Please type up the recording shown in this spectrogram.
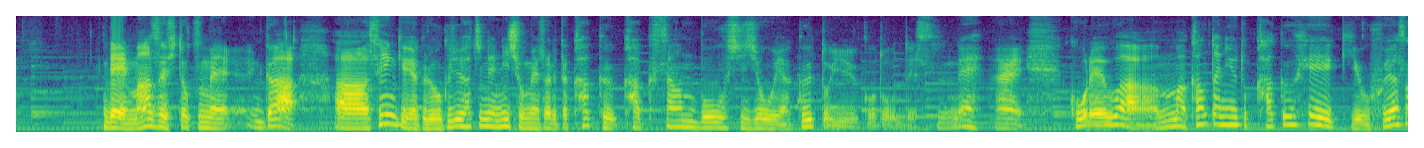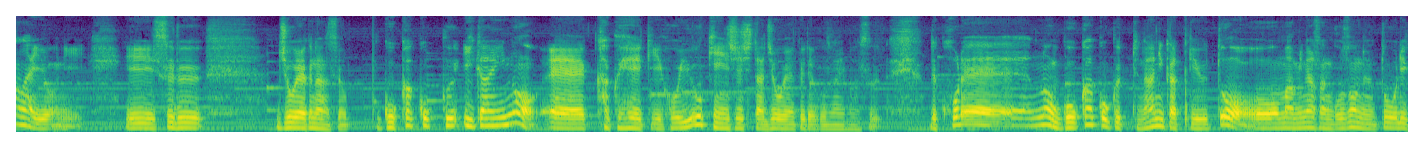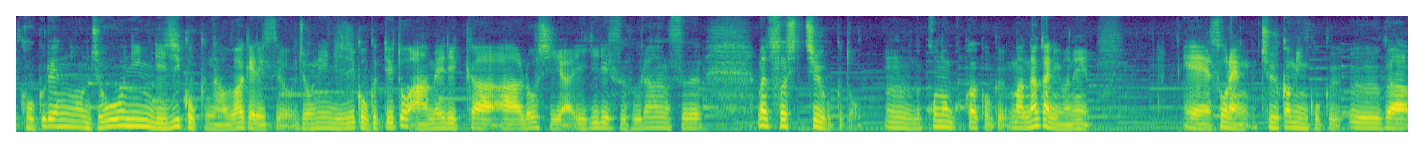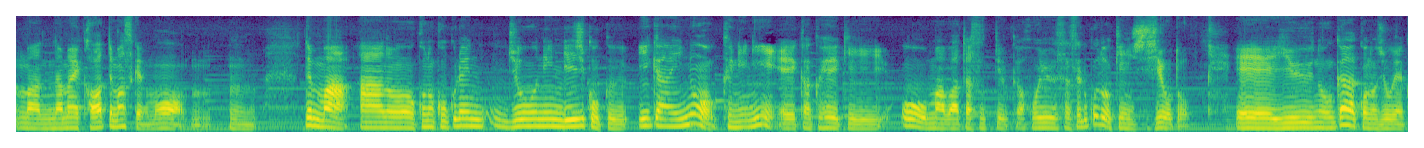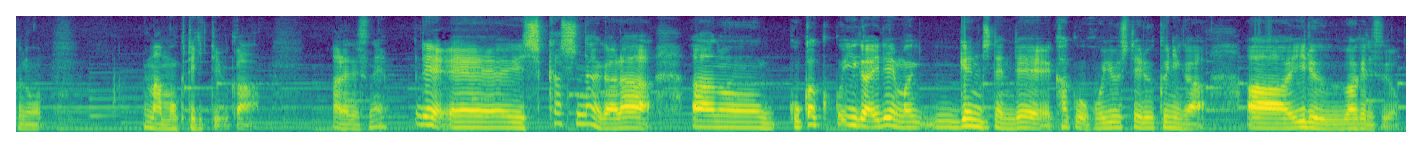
でまず1つ目があ1968年に署名された核拡散防止条約ということですね。はい、これはまあ簡単に言うと核兵器を増やさないようにする条約なんですよ。5カ国以外の、えー、核兵器保有を禁止した条約でございます。でこれの5カ国って何かっていうと、まあ、皆さんご存知の通り国連の常任理事国なわけですよ。常任理事国っていうとアメリカロシアイギリスフランス、まあ、そして中国と、うん、この5カ国、まあ、中にはねえー、ソ連中華民国が、まあ、名前変わってますけども、うん、でもまああのこの国連常任理事国以外の国に、えー、核兵器を、まあ、渡すっていうか保有させることを禁止しようと、えー、いうのがこの条約の、まあ、目的っていうかあれですね。で、えー、しかしながらあの5カ国以外で、まあ、現時点で核を保有している国があいるわけですよ。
